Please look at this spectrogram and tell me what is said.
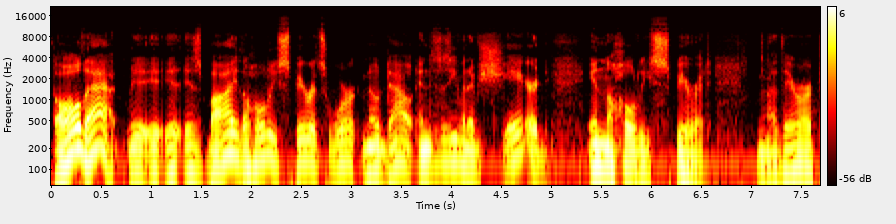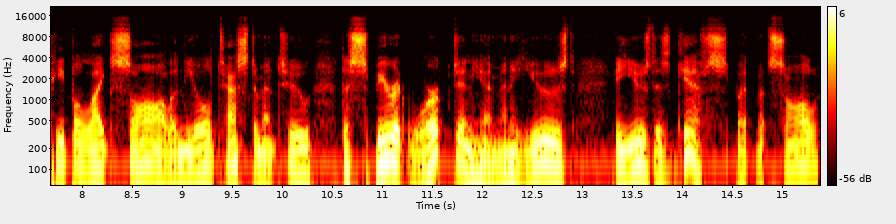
all that is by the Holy Spirit's work, no doubt. And this is even have shared in the Holy Spirit. Uh, there are people like Saul in the Old Testament who the Spirit worked in him, and he used he used as gifts, but, but Saul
